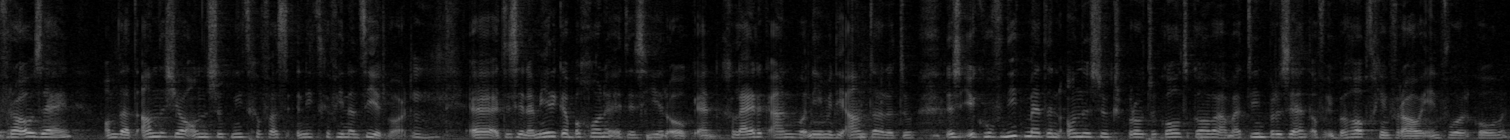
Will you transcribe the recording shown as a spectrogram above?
vrouw zijn omdat anders jouw onderzoek niet, niet gefinancierd wordt. Mm het is in Amerika begonnen, het is hier ook. En geleidelijk aan nemen die aantallen toe. Dus ik hoef niet met een onderzoeksprotocol te komen waar maar 10% of überhaupt geen vrouwen in voorkomen.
